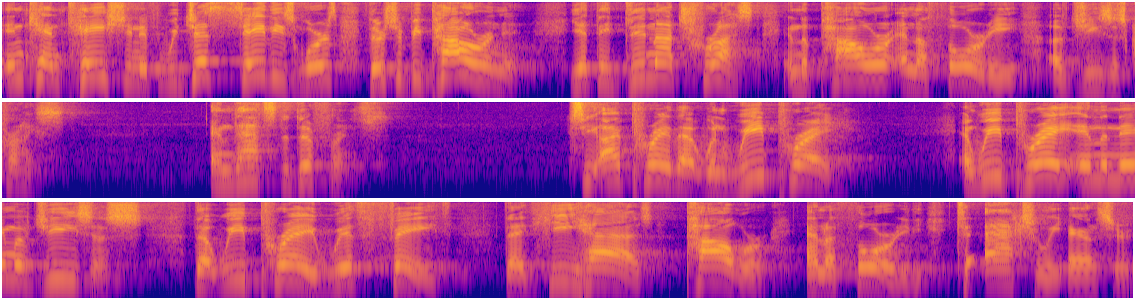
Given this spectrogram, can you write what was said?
incantation. If we just say these words, there should be power in it. Yet they did not trust in the power and authority of Jesus Christ. And that's the difference. See, I pray that when we pray, and we pray in the name of Jesus that we pray with faith that He has power and authority to actually answer,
